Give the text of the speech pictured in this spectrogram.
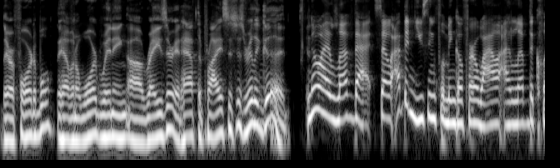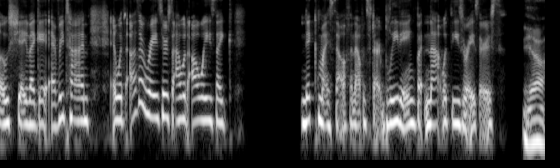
they're affordable, they have an award-winning uh, razor at half the price. It's just really Mm. good. No, I love that. So I've been using Flamingo for a while. I love the close shave I get every time. And with other razors, I would always like nick myself and I would start bleeding, but not with these razors. Yeah.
